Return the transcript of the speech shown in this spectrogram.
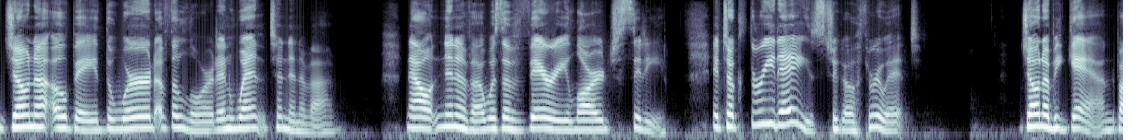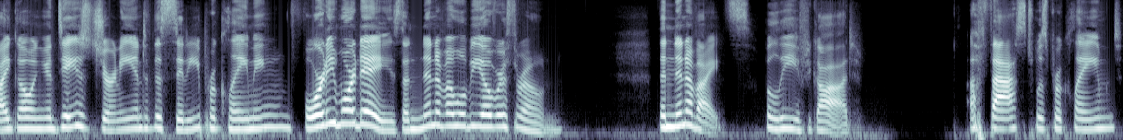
Jonah obeyed the word of the Lord and went to Nineveh. Now, Nineveh was a very large city. It took three days to go through it. Jonah began by going a day's journey into the city, proclaiming, Forty more days, and Nineveh will be overthrown. The Ninevites believed God. A fast was proclaimed,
